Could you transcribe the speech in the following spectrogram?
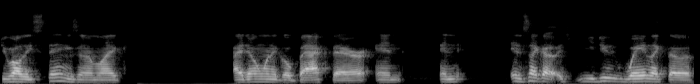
do all these things, and I'm like. I don't want to go back there. And and it's like a you do weigh like the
